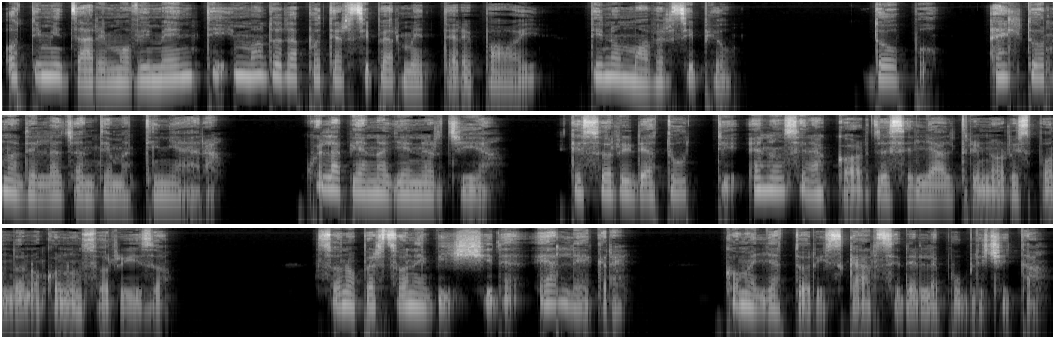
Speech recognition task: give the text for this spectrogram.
ottimizzare i movimenti in modo da potersi permettere poi di non muoversi più. Dopo è il turno della gente mattiniera, quella piena di energia, che sorride a tutti e non se ne accorge se gli altri non rispondono con un sorriso. Sono persone viscide e allegre, come gli attori scarsi delle pubblicità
